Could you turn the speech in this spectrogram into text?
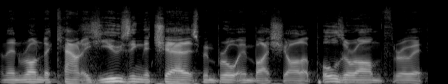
and then Ronda counters using the chair that's been brought in by Charlotte, pulls her arm through it,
